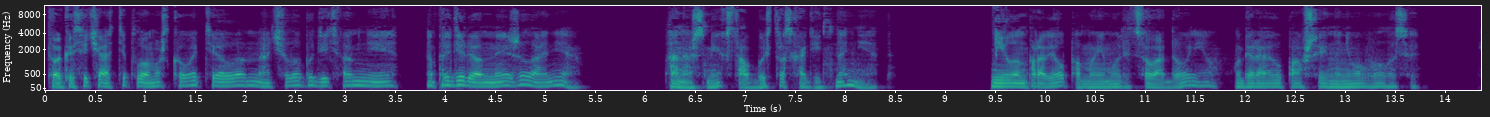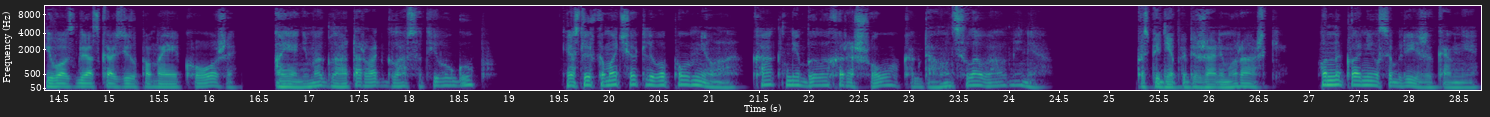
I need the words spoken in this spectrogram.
Только сейчас тепло мужского тела начало будить во мне определенные желания, а наш смех стал быстро сходить на нет. Нилан провел по моему лицу ладонью, убирая упавшие на него волосы. Его взгляд скользил по моей коже, а я не могла оторвать глаз от его губ. Я слишком отчетливо помнила, как мне было хорошо, когда он целовал меня. По спине побежали мурашки. Он наклонился ближе ко мне,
